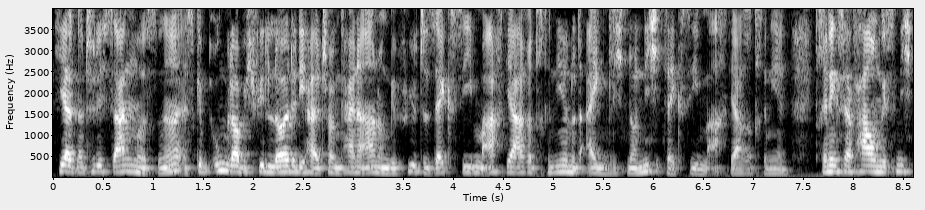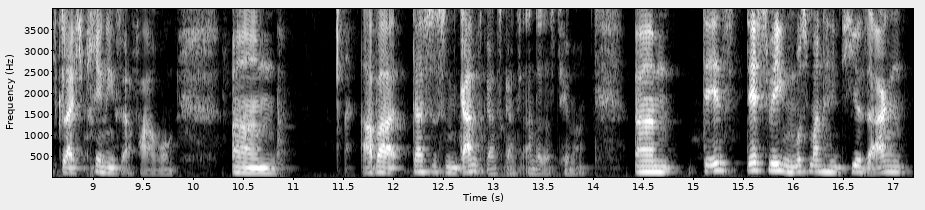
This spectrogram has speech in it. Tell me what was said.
hier halt natürlich sagen muss, ne, es gibt unglaublich viele Leute, die halt schon, keine Ahnung, gefühlte sechs, sieben, acht Jahre trainieren und eigentlich noch nicht sechs, sieben, acht Jahre trainieren. Trainingserfahrung ist nicht gleich Trainingserfahrung. Ähm, aber das ist ein ganz, ganz, ganz anderes Thema. Ähm, des, deswegen muss man halt hier sagen,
